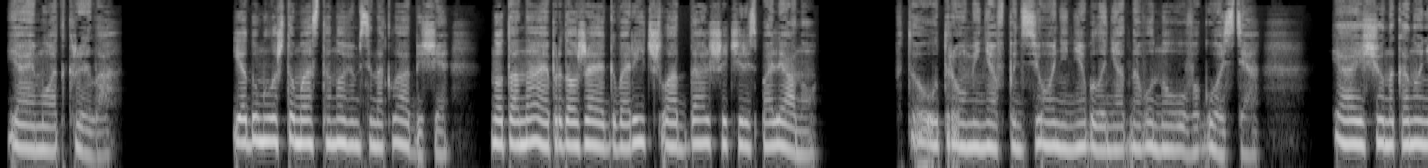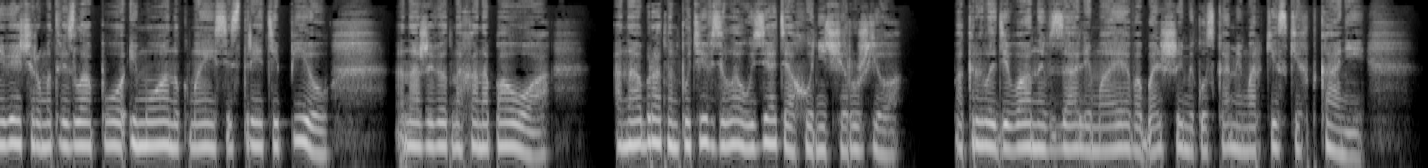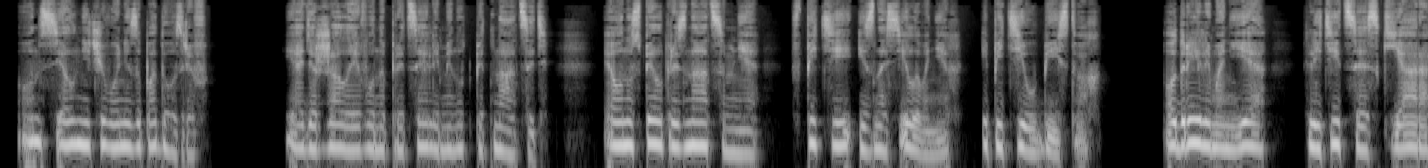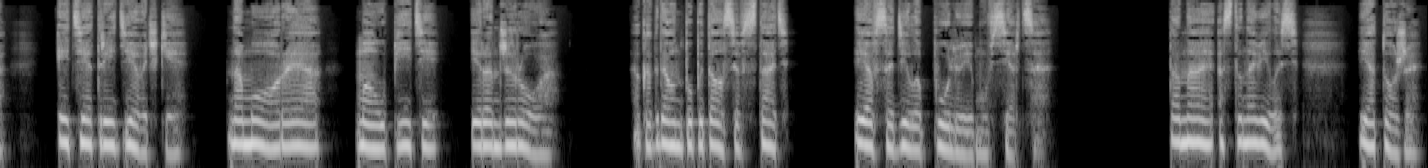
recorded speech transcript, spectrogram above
я ему открыла. Я думала, что мы остановимся на кладбище, но Таная, продолжая говорить, шла дальше через поляну. В то утро у меня в пансионе не было ни одного нового гостя. Я еще накануне вечером отвезла По и Муану к моей сестре Типиу. Она живет на Ханапаоа. А на обратном пути взяла у зятя охотничье ружье. Покрыла диваны в зале Маэва большими кусками маркизских тканей. Он сел, ничего не заподозрив. Я держала его на прицеле минут пятнадцать, и он успел признаться мне в пяти изнасилованиях и пяти убийствах. Одри Леманье, Летиция Скьяра и те три девочки — Намо Реа, Маупити и Ранжероа. А когда он попытался встать, я всадила пулю ему в сердце. Таная остановилась. Я тоже.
